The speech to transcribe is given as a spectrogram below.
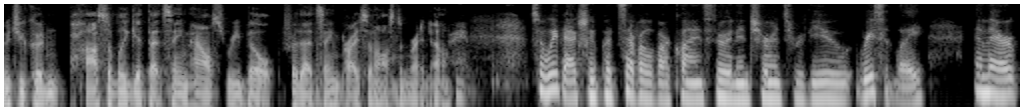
which you couldn't possibly get that same house rebuilt for that same price in Austin right now. Right. So we've actually put several of our clients through an insurance review recently, and they're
